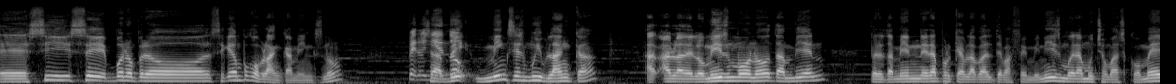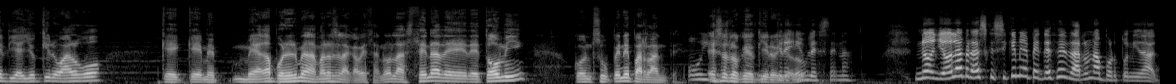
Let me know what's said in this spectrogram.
Eh, sí, sí, bueno, pero se queda un poco blanca Minx, ¿no? Pero O sea, yendo. Mi- Minx es muy blanca, ha- habla de lo mismo, ¿no? También, pero también era porque hablaba del tema feminismo, era mucho más comedia. Yo quiero algo que, que me, me haga ponerme las manos en la cabeza, ¿no? La escena de, de Tommy con su pene parlante. Uy, Eso es lo que yo quiero yo, ¿no? Increíble escena. No, yo la verdad es que sí que me apetece darle una oportunidad.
